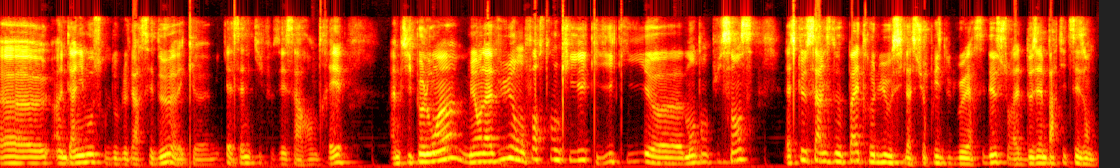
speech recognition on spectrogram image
Euh, un dernier mot sur le WRC2 avec Mikkelsen qui faisait sa rentrée un petit peu loin, mais on l'a vu en force tranquille, qui dit qu'il monte en puissance. Est-ce que ça risque de ne pas être lui aussi la surprise du WRC2 sur la deuxième partie de saison?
